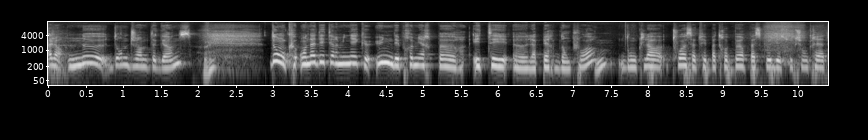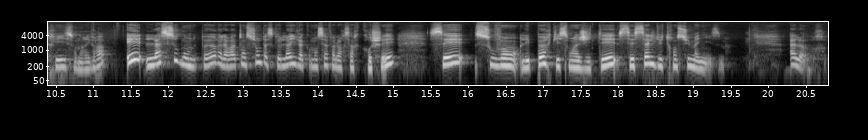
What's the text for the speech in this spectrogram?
Alors, ne don't jump the guns. Donc, on a déterminé qu'une des premières peurs était euh, la perte d'emploi. Mmh. Donc là, toi, ça te fait pas trop peur parce que destruction créatrice, on arrivera. Et la seconde peur, alors attention parce que là, il va commencer à falloir s'accrocher, c'est souvent les peurs qui sont agitées, c'est celle du transhumanisme. Alors,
